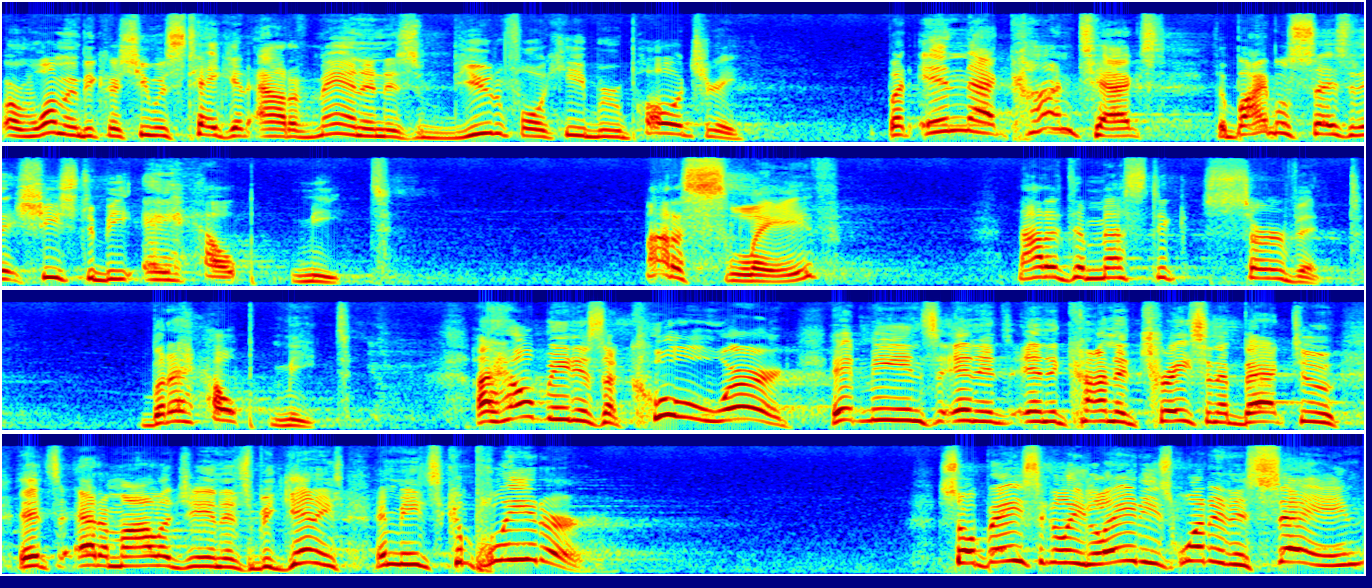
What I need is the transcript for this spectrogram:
or woman because she was taken out of man in this beautiful Hebrew poetry. But in that context, the Bible says that she's to be a helpmeet, not a slave, not a domestic servant, but a helpmeet. A helpmeet is a cool word. It means, and it, and it kind of tracing it back to its etymology and its beginnings, it means completer. So basically, ladies, what it is saying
